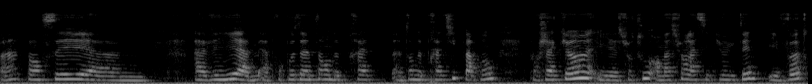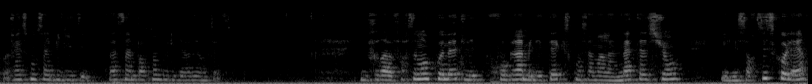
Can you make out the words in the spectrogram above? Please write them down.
Hein, pensez à veiller à, proposer un temps, de un temps de pratique pardon, pour chacun et surtout en assurant la sécurité et votre responsabilité. Ça c'est important de le garder en tête. Il faudra forcément connaître les programmes et les textes concernant la natation et les sorties scolaires.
